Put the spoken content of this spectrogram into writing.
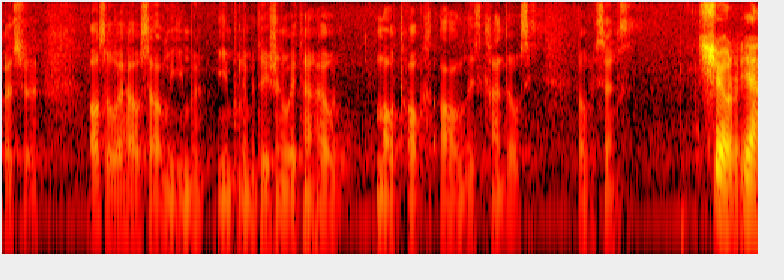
question. Also, we have some im- implementation. We can have more talk on this kind of thing. Okay, thanks. Sure, yeah.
